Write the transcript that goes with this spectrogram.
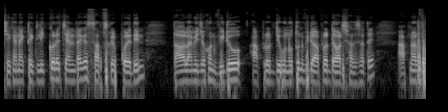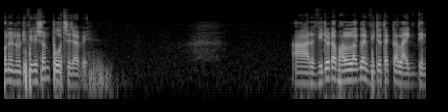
সেখানে একটা ক্লিক করে চ্যানেলটাকে সাবস্ক্রাইব করে দিন। তাহলে আমি যখন ভিডিও আপলোড দিব, নতুন ভিডিও আপলোড দেওয়ার সাথে সাথে আপনার ফোনে নোটিফিকেশন পৌঁছে যাবে। আর ভিডিওটা ভালো লাগলে ভিডিওতে একটা লাইক দিন।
